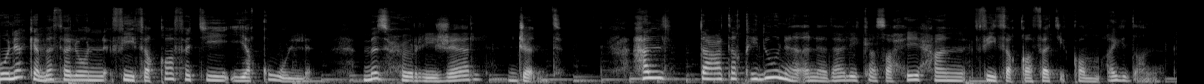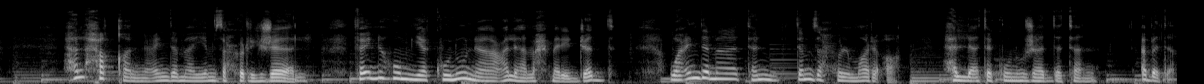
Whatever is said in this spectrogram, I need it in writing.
هناك مثل في ثقافتي يقول مزح الرجال جد. هل تعتقدون أن ذلك صحيحا في ثقافتكم أيضا؟ هل حقا عندما يمزح الرجال فإنهم يكونون على محمل الجد؟ وعندما تمزح المرأة هل لا تكون جادة؟ ابدا.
